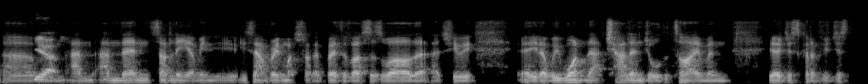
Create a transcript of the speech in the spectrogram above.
Um, Yeah. And and then suddenly, I mean, you, you sound very much like both of us as well. That actually, we, you know, we want that challenge all the time, and you know, just kind of you're just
